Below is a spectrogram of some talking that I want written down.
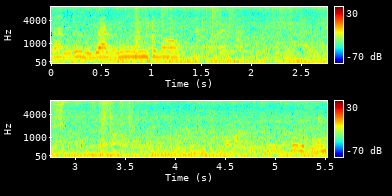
ย่านดิ้นย่านมืนพี่น้องนี่พื้นมัน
